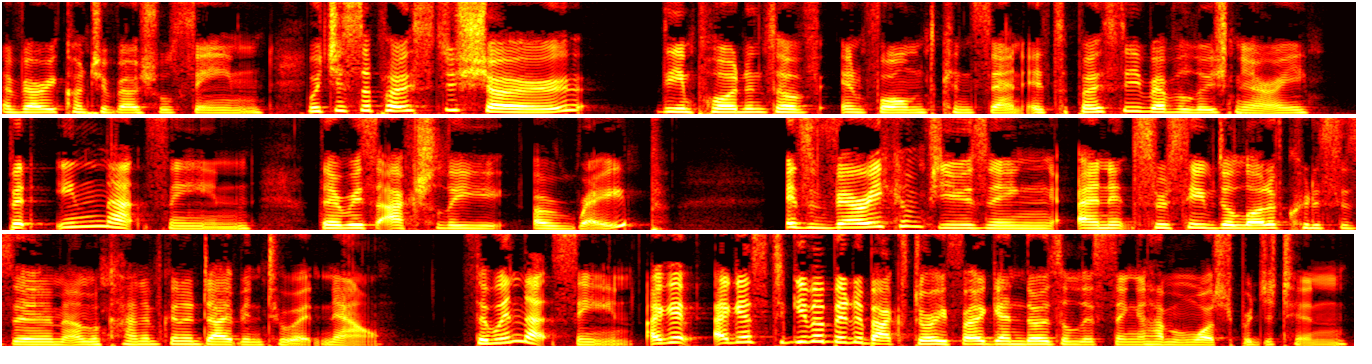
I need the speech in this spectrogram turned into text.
a very controversial scene, which is supposed to show the importance of informed consent. It's supposed to be revolutionary, but in that scene, there is actually a rape it's very confusing and it's received a lot of criticism, and we're kind of going to dive into it now. So, in that scene, I, get, I guess to give a bit of backstory for again those are listening and haven't watched Bridgerton,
